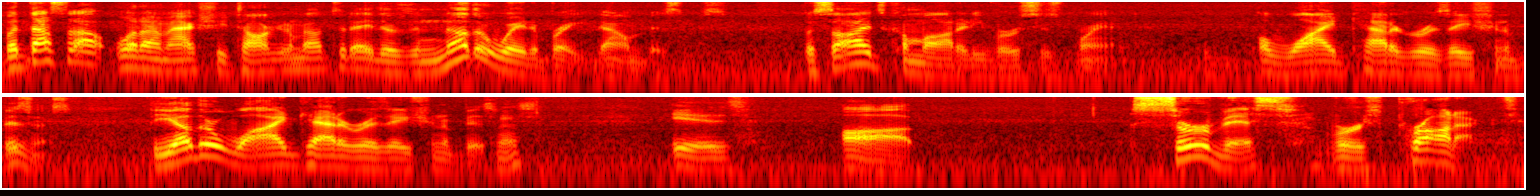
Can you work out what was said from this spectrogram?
But that's not what I'm actually talking about today. There's another way to break down business besides commodity versus brand, a wide categorization of business. The other wide categorization of business is uh, service versus product.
